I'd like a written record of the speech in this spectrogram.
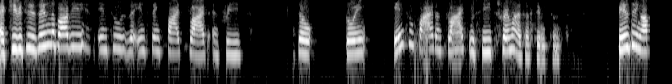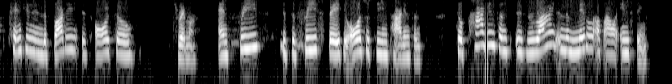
activities in the body into the instinct fight, flight, and freeze. So going into fight and flight, you see tremor as a symptom. Building up tension in the body is also tremor. And freeze is the freeze state you also see in Parkinson's. So Parkinson's is right in the middle of our instincts.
